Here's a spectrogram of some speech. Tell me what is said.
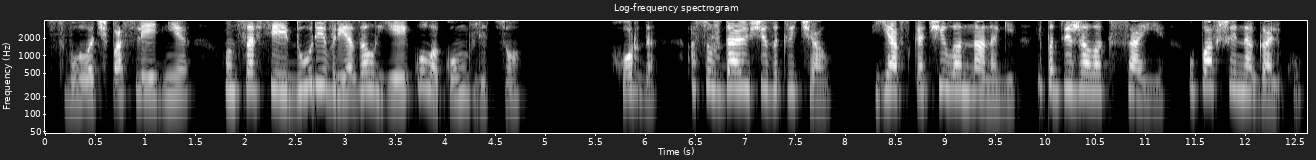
Сволочь последняя, он со всей дури врезал ей кулаком в лицо. Хорда осуждающе закричал. Я вскочила на ноги и подбежала к Сайе, упавшей на гальку.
